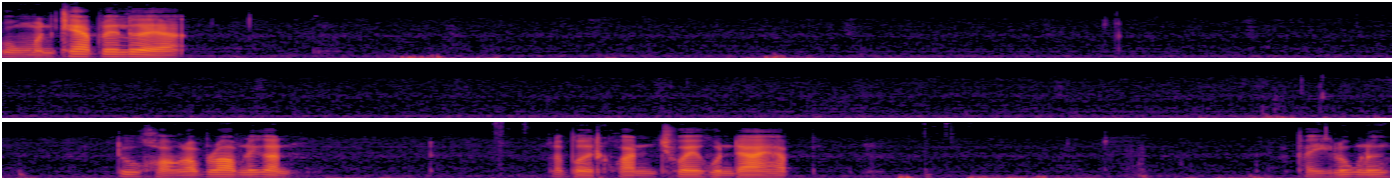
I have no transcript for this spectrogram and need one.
วงมันแคบเรื่อยๆอะดูของรอบๆนี้ก่อน ระเบิดควันช่วยคุณได้ครับ ไปอีกลูกนึง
